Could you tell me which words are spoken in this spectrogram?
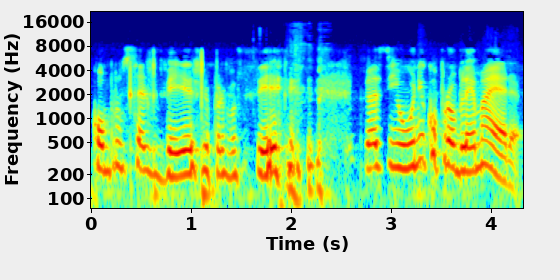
compram cerveja para você. então, assim, o único problema era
